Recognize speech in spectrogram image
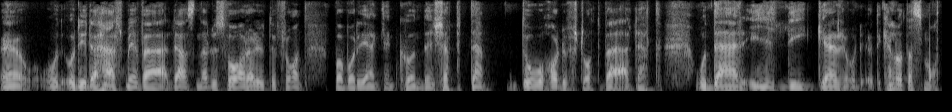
Eh, och det är det här som är värde, alltså när du svarar utifrån vad var det egentligen kunden köpte, då har du förstått värdet. Och där i ligger, och det kan låta smått,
